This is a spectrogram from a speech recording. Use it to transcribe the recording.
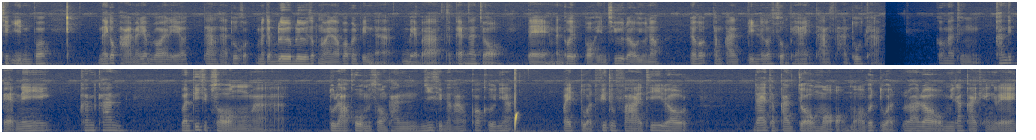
เช็คอิน เพราะนายก็ผ่านมาเรียบร้อยแล้วทางสถานทูตมันจะเบลอๆสักหน่อยนะเพราะมันเป็นแบบว่าสแคปหน้าจอ แต่มันก็พอเห็นชื่อเราอยู่เนาะแล้วก็ทำการปริ้นแล้วก็ส่งไปให้ทางสถานทูตค่ะก็มาถึงขั้นที่ 8 นี้ขั้นขั้นวันที่ 12อ่าตุลาคม 2020 นะครับ ก็คือเนี่ย ไปตรวจฟิตูไฟที่เราได้ทำการจองหมอหมอเพื่อตรวจว่าเรามีร่างกายแข็งแรง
